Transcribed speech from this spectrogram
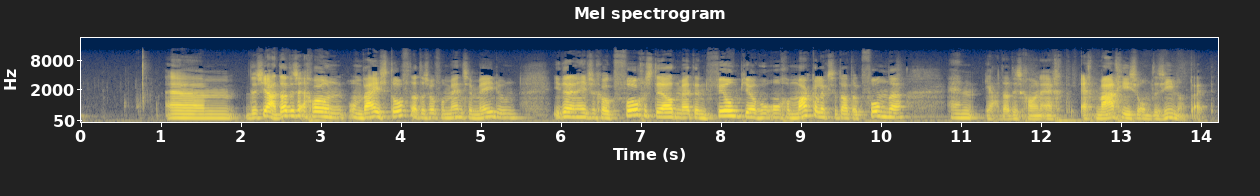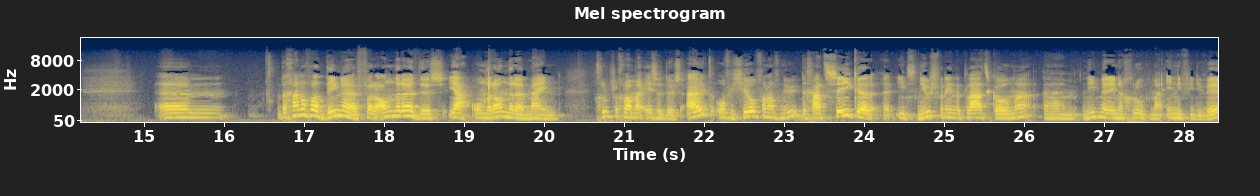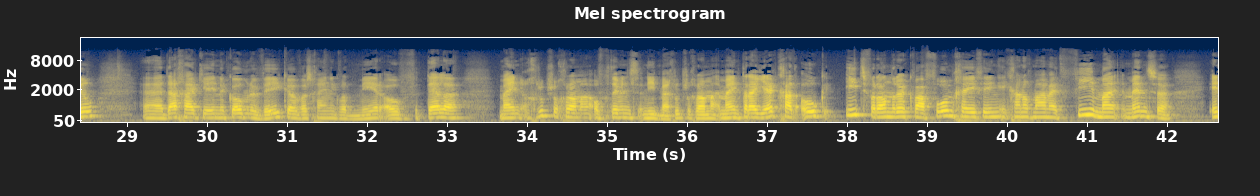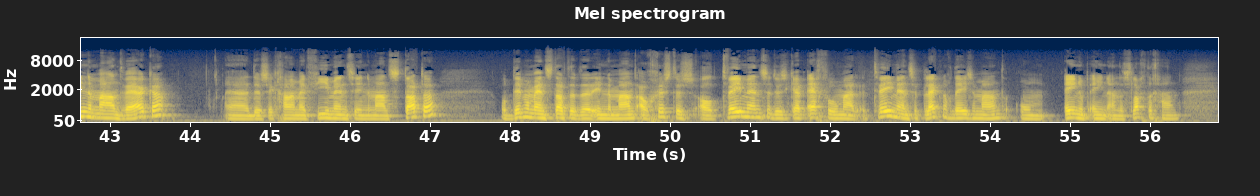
Um, dus ja, dat is echt gewoon onwijs tof dat er zoveel mensen meedoen. Iedereen heeft zich ook voorgesteld met een filmpje, hoe ongemakkelijk ze dat ook vonden. En ja, dat is gewoon echt, echt magisch om te zien altijd. Er gaan nog wat dingen veranderen. Dus ja, onder andere mijn groepsprogramma is er dus uit, officieel vanaf nu. Er gaat zeker eh, iets nieuws voor in de plaats komen. Um, niet meer in een groep, maar individueel. Uh, daar ga ik je in de komende weken waarschijnlijk wat meer over vertellen. Mijn groepsprogramma, of tenminste niet mijn groepsprogramma, mijn traject gaat ook iets veranderen qua vormgeving. Ik ga nog maar met vier mensen in de maand werken. Uh, dus ik ga met vier mensen in de maand starten. Op dit moment starten er in de maand augustus al twee mensen. Dus ik heb echt voor maar twee mensen plek nog deze maand om één op één aan de slag te gaan.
